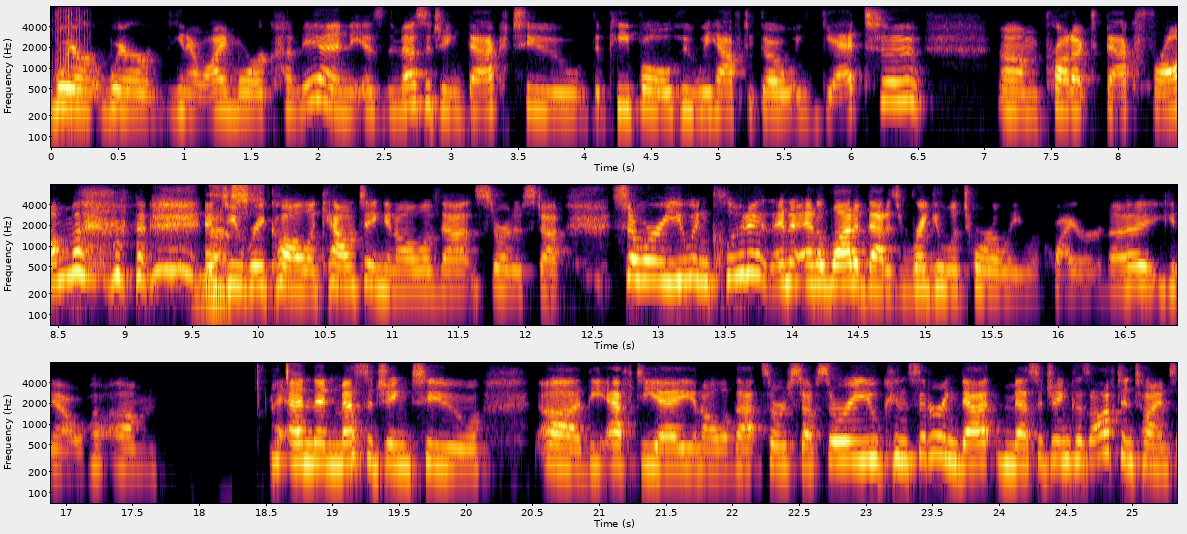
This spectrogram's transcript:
where where you know i more come in is the messaging back to the people who we have to go and get um, product back from and yes. do recall accounting and all of that sort of stuff. So are you included? And, and a lot of that is regulatorily required uh, you know um, and then messaging to uh, the FDA and all of that sort of stuff. So, are you considering that messaging? Because oftentimes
